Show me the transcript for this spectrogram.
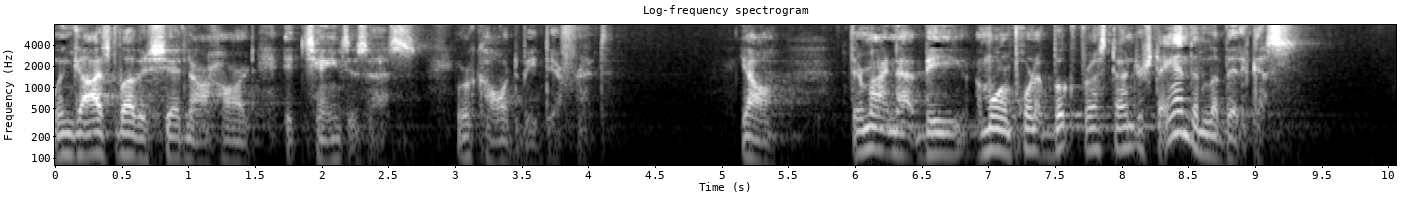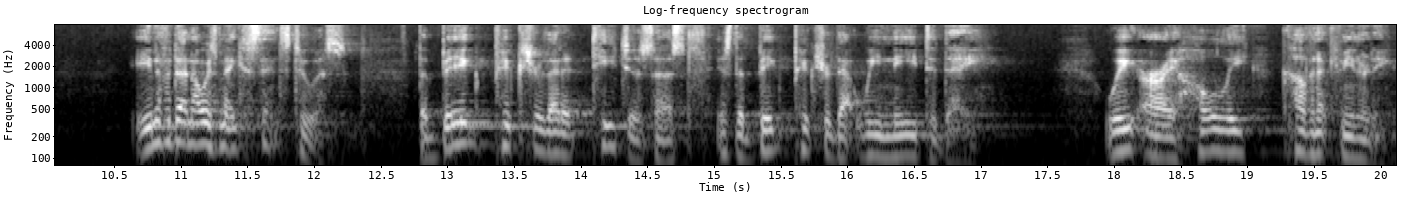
When God's love is shed in our heart, it changes us. We're called to be different. Y'all, there might not be a more important book for us to understand than Leviticus. Even if it doesn't always make sense to us. The big picture that it teaches us is the big picture that we need today. We are a holy covenant community,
